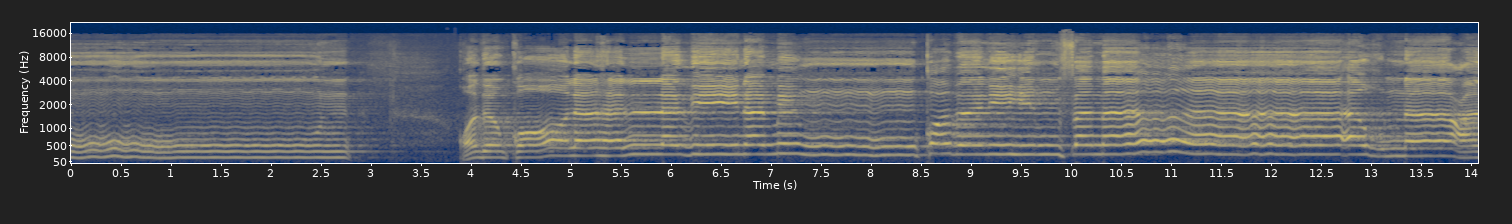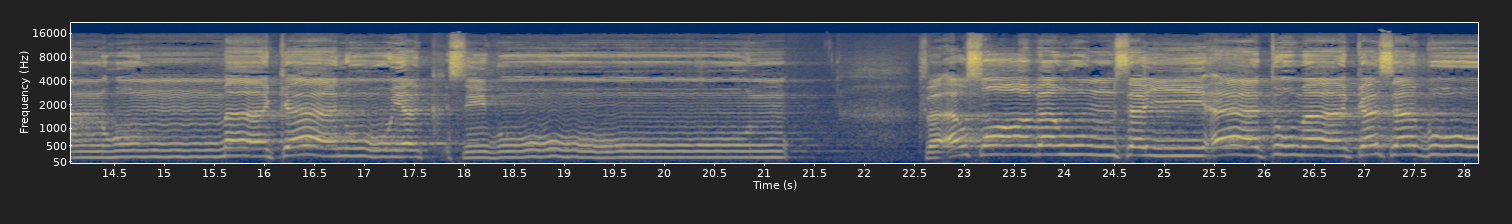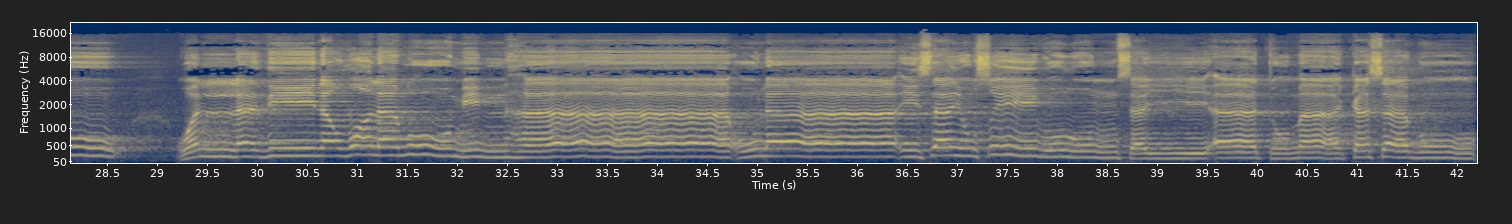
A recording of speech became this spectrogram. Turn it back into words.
قد قالها الذين من قبلهم فما أغنى عنهم ما كانوا يكسبون. فأصابهم سيئات ما كسبوا والذين ظلموا من هؤلاء سيصيبهم سيئات ما كسبوا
